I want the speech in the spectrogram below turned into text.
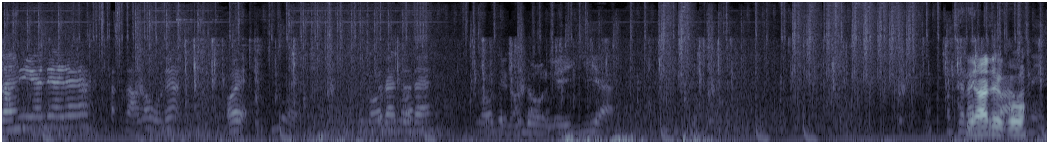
ได้นี่เนี่ยเนี่ยสามแล้วเนี่ยตัวแดงตัวแดงร้อยเดี๋ยวเปอเราร์โดเซ็นต์นเลยเฮียมันจะได้กี่บาทวะนี่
